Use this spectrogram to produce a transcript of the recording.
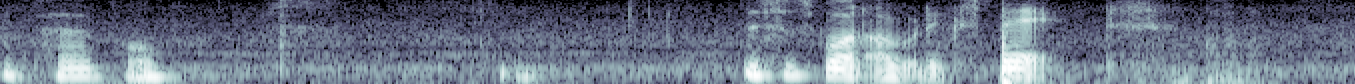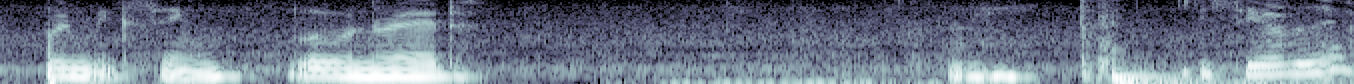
The purple. This is what I would expect when mixing blue and red. Mm -hmm. You see over there?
